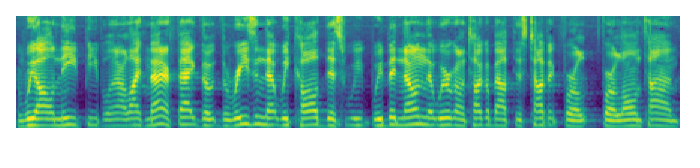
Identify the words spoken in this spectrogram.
we all need people in our life. Matter of fact, the, the reason that we called this, we, we've been known that we were going to talk about this topic for a, for a long time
